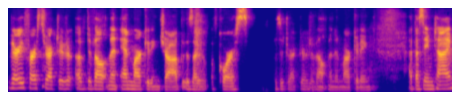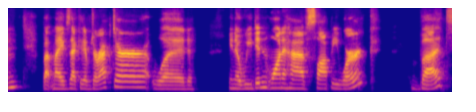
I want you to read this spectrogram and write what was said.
very first director of development and marketing job because I, of course, was a director of development and marketing at the same time. But my executive director would, you know, we didn't want to have sloppy work, but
